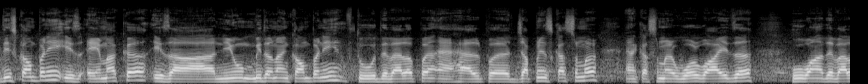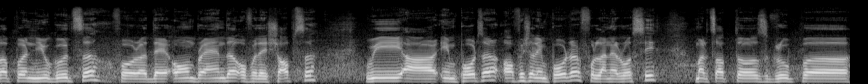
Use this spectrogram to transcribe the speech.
This company is EMAC, is a new middleman company to develop and help uh, Japanese customer and customer worldwide who want to develop new goods for their own brand or for their shops. We are importer, official importer for Lanerossi, Marzotto's group uh,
